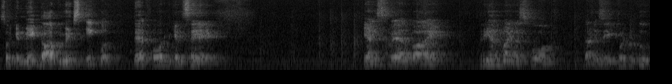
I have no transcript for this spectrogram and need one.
so we can make the arguments equal. Therefore we can say n square by 3n minus 4 that is equal to 2.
